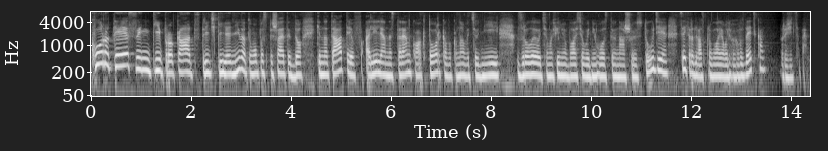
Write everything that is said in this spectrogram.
коротесенький прокат стрічки Яніна, тому поспішайте до кінотеатрів. А Лілія Нестеренко, акторка, виконавиця однієї з ролей у цьому фільмі, була сьогодні гостею нашої студії. Цей ефір для вас провела я Ольга Гвоздецька. Бережіть себе.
